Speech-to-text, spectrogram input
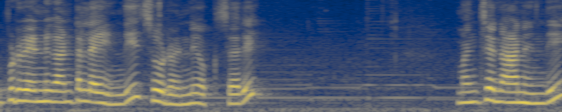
ఇప్పుడు రెండు గంటలు అయింది చూడండి ఒకసారి. మంచిగా నానింది.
